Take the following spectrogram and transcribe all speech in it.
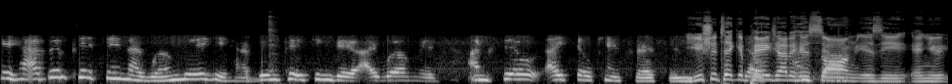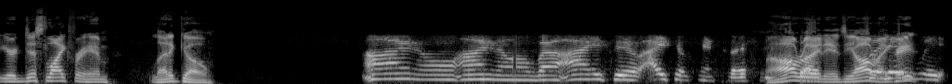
he had been pitching. I will admit he had been pitching there. I will admit. I'm still, I still can't trust him. You should take a So, page out of I'm his done. song, Izzy, and your your dislike for him. Let it go. I know, I know, but I still, I still can't trust. All So- Izzy. All right, great.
